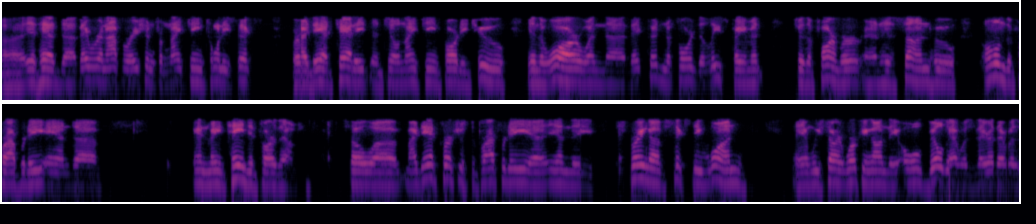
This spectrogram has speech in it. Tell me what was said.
Uh, it had uh, they were in operation from 1926, where my dad caddied until 1942 in the war when uh, they couldn't afford the lease payment to the farmer and his son who owned the property and uh, and maintained it for them. So uh, my dad purchased the property uh, in the spring of 61 and we started working on the old building that was there that was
